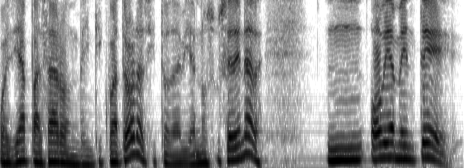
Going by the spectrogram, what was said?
pues ya pasaron 24 horas y todavía no sucede nada. Mm, obviamente,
